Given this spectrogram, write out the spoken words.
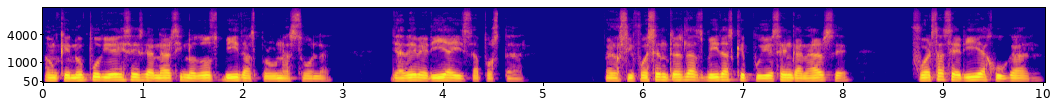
aunque no pudieseis ganar sino dos vidas por una sola, ya deberíais apostar. Pero si fuesen tres las vidas que pudiesen ganarse, fuerza sería jugar,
